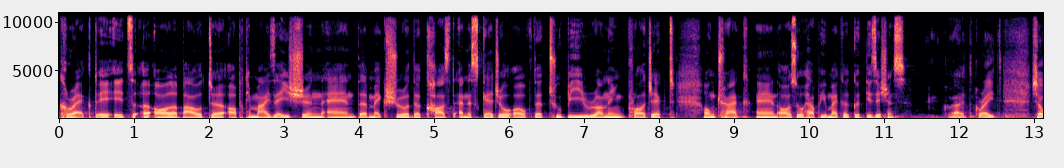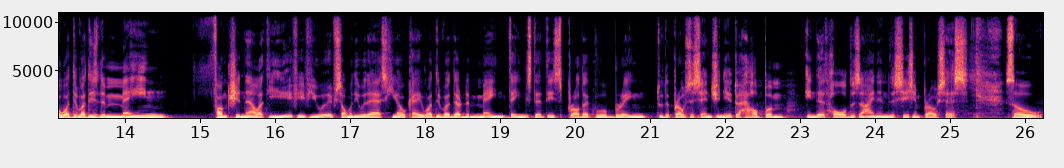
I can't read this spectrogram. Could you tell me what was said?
Correct. It's uh, all about uh, optimization and uh, make sure the cost and the schedule of the to be running project on track, and also help you make good decisions. Great, great. So, what what is the main functionality. If, if you if somebody would ask you okay what what are the main things that this product will bring to the process engineer to help them in that whole design and decision process? So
